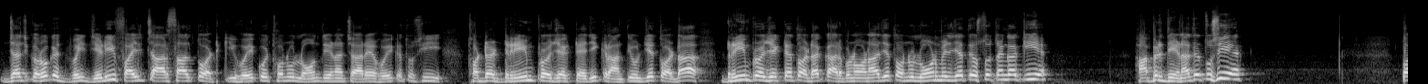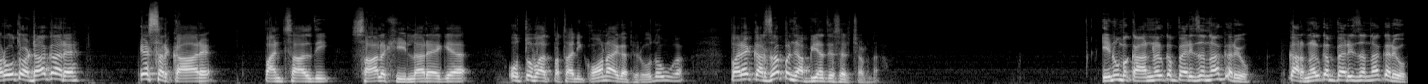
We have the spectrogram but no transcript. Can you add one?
ਜੱਜ ਕਰੋ ਕਿ ਬਈ ਜਿਹੜੀ ਫਾਈਲ 4 ਸਾਲ ਤੋਂ ਅਟਕੀ ਹੋਏ ਕੋਈ ਤੁਹਾਨੂੰ ਲੋਨ ਦੇਣਾ ਚਾਹ ਰਿਹਾ ਹੋਏ ਕਿ ਤੁਸੀਂ ਤੁਹਾਡਾ ਡ੍ਰੀਮ ਪ੍ਰੋਜੈਕਟ ਹੈ ਜੀ ਕ੍ਰਾਂਤੀ ਹੁਣ, ਜੇ ਤੁਹਾਡਾ ਡ੍ਰੀਮ ਪ੍ਰੋਜੈਕਟ ਹੈ, ਤੁਹਾਡਾ ਘਰ ਬਣਾਉਣਾ, ਜੇ ਤੁਹਾਨੂੰ ਲੋਨ ਮਿਲ ਜਾਏ ਤੇ ਉਸ ਤੋਂ ਚੰਗਾ ਕੀ ਹੈ? ਹਾਂ, ਫਿਰ ਦੇਣਾ ਤੇ ਤੁਸੀਂ ਹੈ। ਪਰ ਉਹ ਤੁਹਾਡਾ ਘਰ ਹੈ, ਇਹ ਸਰਕਾਰ ਹੈ 5 ਸਾਲ ਦੀ, ਸਾਲ ਅਖੀਰਲਾ ਰਹਿ ਗਿਆ, ਉਸ ਤੋਂ ਬਾਅਦ ਪਤਾ ਨਹੀਂ ਕੌਣ ਆਏਗਾ, ਫਿਰ ਉਹ ਦਊਗਾ। ਪਰ ਇਹ ਕਰਜ਼ਾ ਪੰਜਾਬੀਆਂ ਤੇ ਸਿਰ ਚੜਦਾ ਇਹਨੂੰ ਮਕਾਨ ਨਾਲ ਕੰਪੈਰੀਜ਼ਨ ਨਾ ਕਰਿਓ, ਘਰ ਨਾਲ ਕੰਪੈਰੀਜ਼ਨ ਨਾ ਕਰਿਓ।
